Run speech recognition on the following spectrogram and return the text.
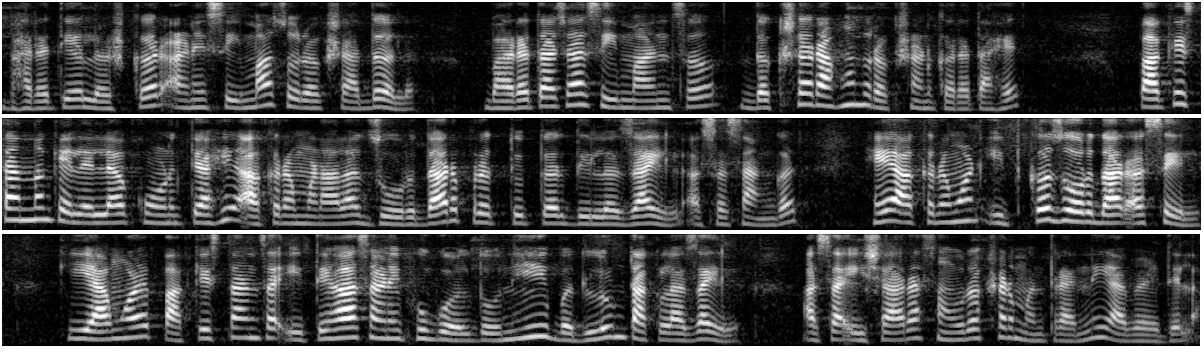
भारतीय लष्कर आणि सीमा सुरक्षा दल भारताच्या सीमांचं दक्ष राहून रक्षण करत आहेत. पाकिस्ताननं केलेल्या कोणत्याही आक्रमणाला जोरदार प्रत्युत्तर दिलं जाईल असं सांगत हे आक्रमण इतकं जोरदार असेल की यामुळे पाकिस्तानचा इतिहास आणि भूगोल दोन्हीही बदलून टाकला जाईल असा इशारा संरक्षण मंत्र्यांनी यावेळी दिला.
